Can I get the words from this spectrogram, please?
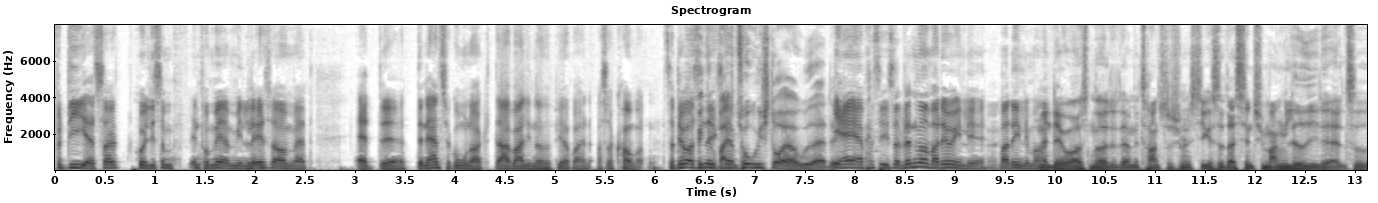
Fordi at så kunne jeg ligesom informere mine læsere om, at at øh, den er altså god nok. Der er bare lige noget papirarbejde, og så kommer den. Så det var Fik sådan du faktisk to historier ud af det? Ja, ja, præcis. Så på den måde var det jo egentlig, var det egentlig meget. Men det er jo også noget af det der med transferjournalistik. Altså, der er sindssygt mange led i det altid.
